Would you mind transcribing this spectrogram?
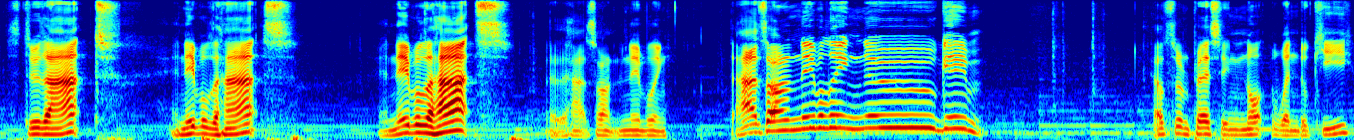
Let's do that. Enable the hats. Enable the hats. No, the hats aren't enabling. The hats aren't enabling. No game. Also, I'm pressing not the window key.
